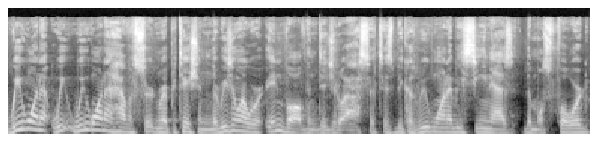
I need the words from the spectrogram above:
We want to we, we want to have a certain reputation. And the reason why we're involved in digital assets is because we want to be seen as the most forward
